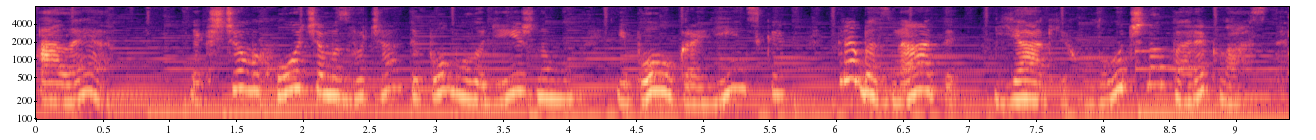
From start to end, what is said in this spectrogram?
Але якщо ми хочемо звучати по-молодіжному і по-українськи, треба знати, як їх влучно перекласти.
